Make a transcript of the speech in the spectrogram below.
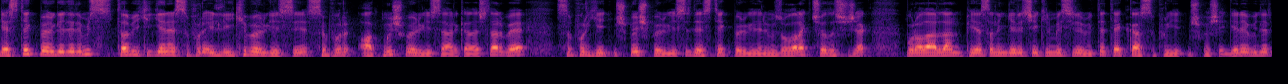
Destek bölgelerimiz tabii ki gene 0.52 bölgesi, 0.60 bölgesi arkadaşlar ve 0.75 bölgesi destek bölgelerimiz olarak çalışacak. Buralardan piyasanın geri çekilmesiyle birlikte tekrar 0.75'e gelebilir.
